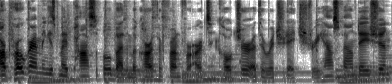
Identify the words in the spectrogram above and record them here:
Our programming is made possible by the MacArthur Fund for Arts and Culture at the Richard H. Driehaus Foundation,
